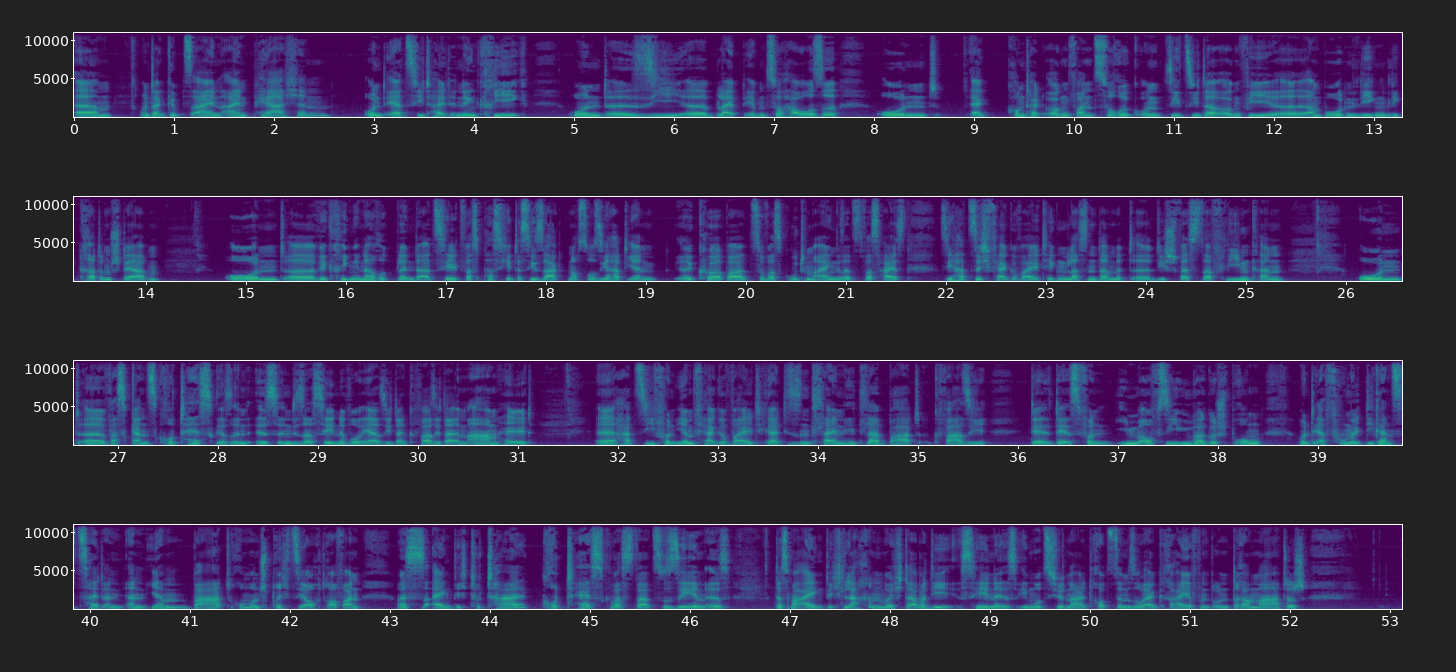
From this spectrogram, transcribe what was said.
Ähm, und da gibt's ein, ein Pärchen und er zieht halt in den Krieg und äh, sie äh, bleibt eben zu Hause und kommt halt irgendwann zurück und sieht sie da irgendwie äh, am Boden liegen, liegt gerade im Sterben und äh, wir kriegen in der Rückblende erzählt, was passiert ist. Sie sagt noch so, sie hat ihren äh, Körper zu was Gutem eingesetzt, was heißt, sie hat sich vergewaltigen lassen, damit äh, die Schwester fliehen kann. Und äh, was ganz grotesk ist in, ist in dieser Szene, wo er sie dann quasi da im Arm hält, äh, hat sie von ihrem Vergewaltiger diesen kleinen Hitlerbart quasi der, der ist von ihm auf sie übergesprungen und er fummelt die ganze Zeit an, an ihrem Bart rum und spricht sie auch drauf an. Und es ist eigentlich total grotesk, was da zu sehen ist, dass man eigentlich lachen möchte, aber die Szene ist emotional trotzdem so ergreifend und dramatisch,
